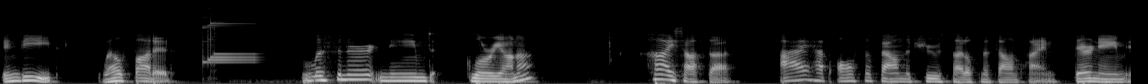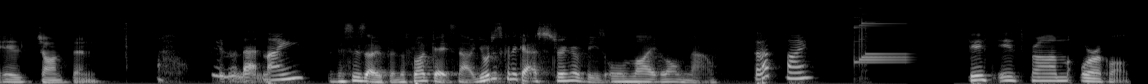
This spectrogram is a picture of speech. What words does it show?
indeed. Well spotted listener named Gloriana. Hi, Shasta. I have also found the true Seidel Smith Valentine. Their name is Johnson. Oh, isn't that nice? This is open, the floodgates now. You're just going to get a string of these all night long now. That's fine. This is from Oracle.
